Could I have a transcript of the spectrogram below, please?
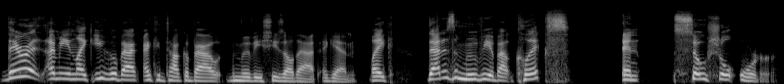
there I mean like you go back I could talk about the movie She's All That again. Like that is a movie about cliques and social order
